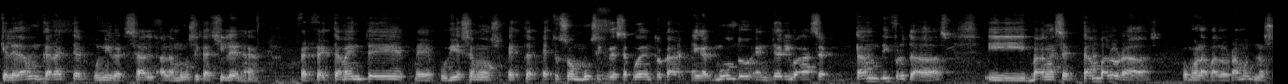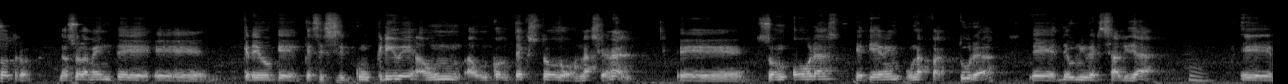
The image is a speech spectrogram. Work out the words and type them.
que le da un carácter universal a la música chilena. Perfectamente eh, pudiésemos, estos son músicas que se pueden tocar en el mundo entero y van a ser tan disfrutadas y van a ser tan valoradas como las valoramos nosotros. No solamente creo que, que, se circunscribe a un, a un contexto nacional, eh, son obras que tienen una factura de, universalidad. Mm. Eh,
